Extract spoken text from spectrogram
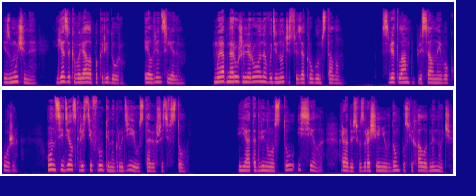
Измученная, я заковыляла по коридору. Элрин следом. Мы обнаружили Рона в одиночестве за круглым столом. Свет лампы плясал на его коже. Он сидел, скрестив руки на груди и уставившись в стол. Я отодвинула стул и села, радуясь возвращению в дом после холодной ночи.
